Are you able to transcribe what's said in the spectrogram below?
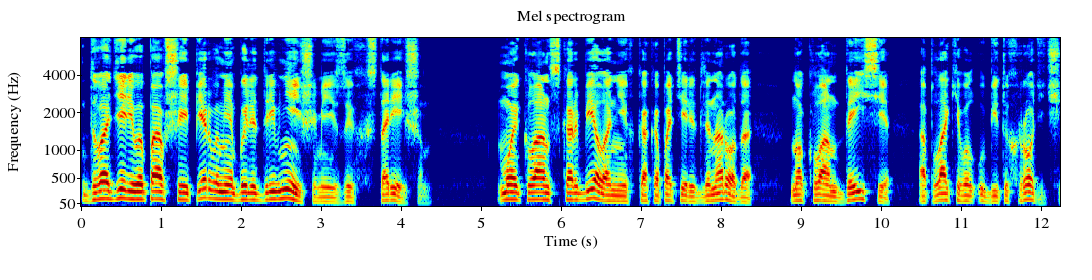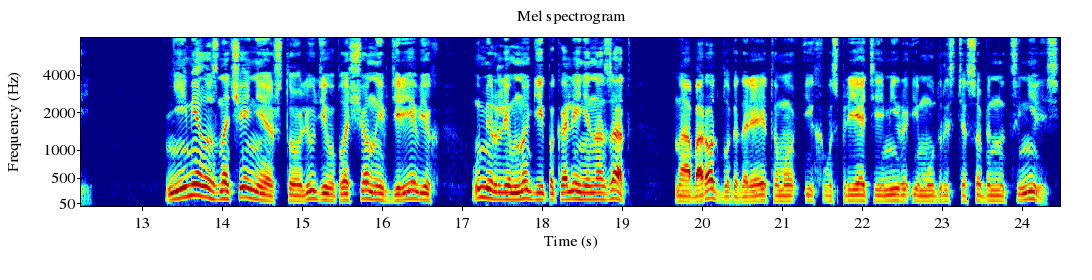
Два дерева, павшие первыми, были древнейшими из их старейшин. Мой клан скорбел о них, как о потере для народа, но клан Дейси оплакивал убитых родичей. Не имело значения, что люди, воплощенные в деревьях, умерли многие поколения назад. Наоборот, благодаря этому их восприятие мира и мудрость особенно ценились.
